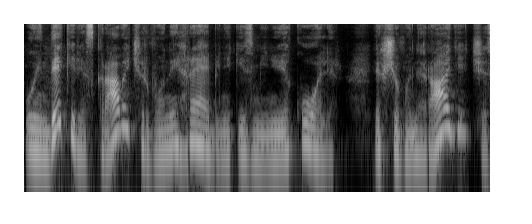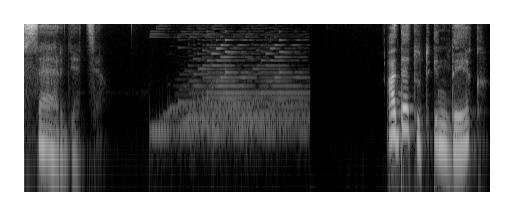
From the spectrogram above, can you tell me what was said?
У індиків яскравий червоний гребінь, який змінює колір, якщо вони раді чи сердяться. А де тут індик?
